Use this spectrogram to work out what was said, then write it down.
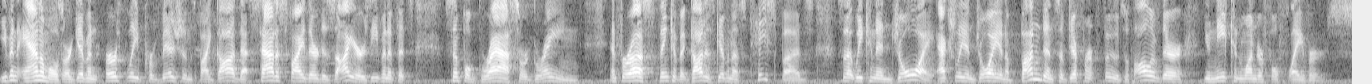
Even animals are given earthly provisions by God that satisfy their desires, even if it's simple grass or grain. And for us, think of it God has given us taste buds so that we can enjoy, actually enjoy an abundance of different foods with all of their unique and wonderful flavors.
